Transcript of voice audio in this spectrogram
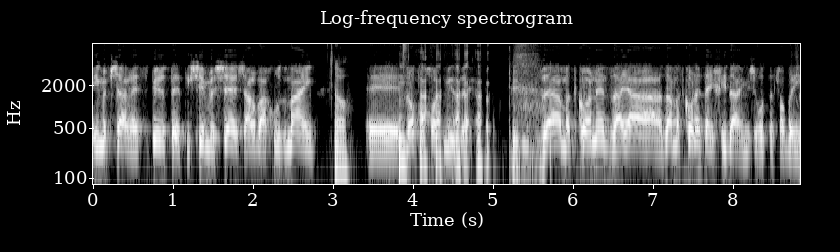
אם אפשר אה, ספירט אה, 96, 4% מים, או, אה, לא פחות מזה. זה המתכונת, זה היה, זה המתכונת היחידה, אם מי שרוצה פרמנג.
